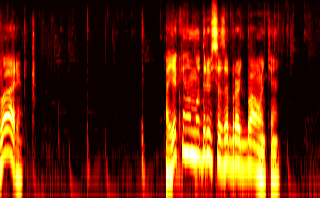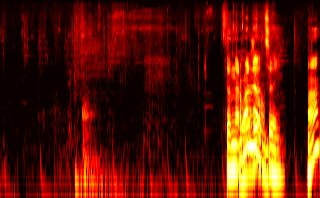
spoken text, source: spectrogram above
Тварь! А як він умудрився забрати баунті? Це нормально Важим? цей? А?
